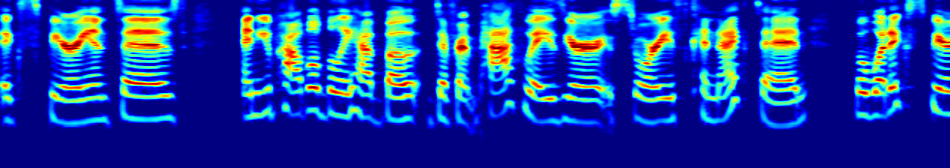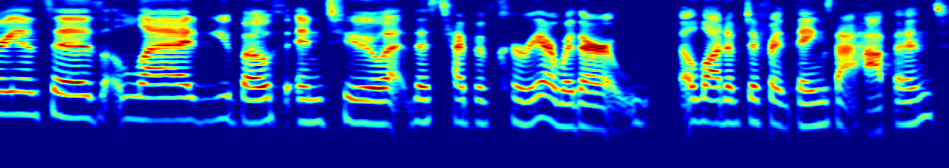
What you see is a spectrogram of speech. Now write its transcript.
experiences? And you probably have both different pathways your stories connected but what experiences led you both into this type of career? Were there a lot of different things that happened?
